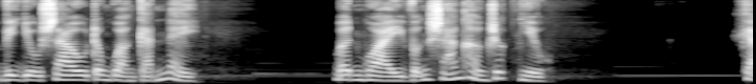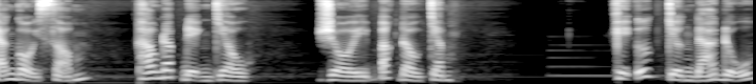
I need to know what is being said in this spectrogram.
Vì dù sao trong hoàn cảnh này Bên ngoài vẫn sáng hơn rất nhiều Khả ngồi xổm, Tháo nắp đèn dầu, Rồi bắt đầu châm. Khi ước chừng đã đủ,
